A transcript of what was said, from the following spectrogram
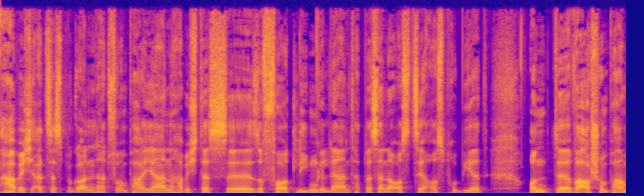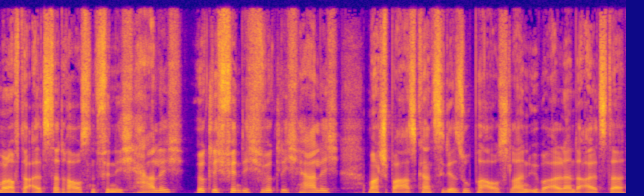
Habe ich, als das begonnen hat vor ein paar Jahren, habe ich das äh, sofort lieben gelernt, habe das an der Ostsee ausprobiert und äh, war auch schon ein paar Mal auf der Alster draußen. Finde ich herrlich, wirklich finde ich wirklich herrlich. Macht Spaß, kannst du dir super ausleihen, überall an der Alster.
